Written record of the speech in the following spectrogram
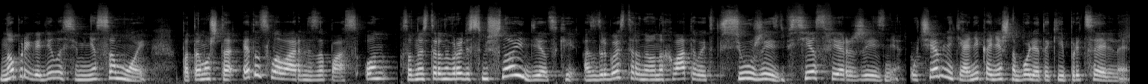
Но пригодилось и мне самой, потому что этот словарный запас, он, с одной стороны, вроде смешной и детский, а с другой стороны, он охватывает всю жизнь, все сферы жизни. Учебники, они, конечно, более такие прицельные.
